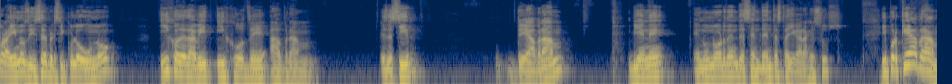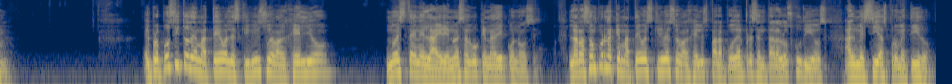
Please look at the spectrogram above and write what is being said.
Por ahí nos dice el versículo 1, hijo de David, hijo de Abraham. Es decir, de Abraham viene en un orden descendente hasta llegar a Jesús. ¿Y por qué Abraham? El propósito de Mateo al escribir su evangelio no está en el aire, no es algo que nadie conoce. La razón por la que Mateo escribe su evangelio es para poder presentar a los judíos al Mesías prometido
